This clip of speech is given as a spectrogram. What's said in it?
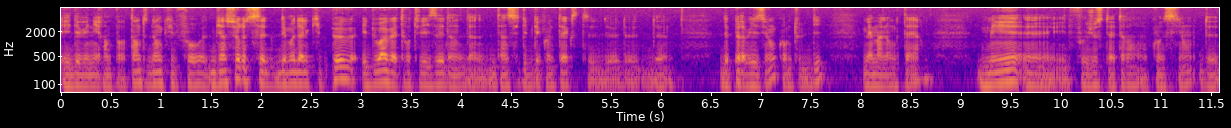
et devenir importante. Donc il faut, bien sûr, c'est des modèles qui peuvent et doivent être utilisés dans, dans, ce type de contexte de, de, de, prévision, comme tu le dis, même à long terme. Mais euh, il faut juste être conscient de,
